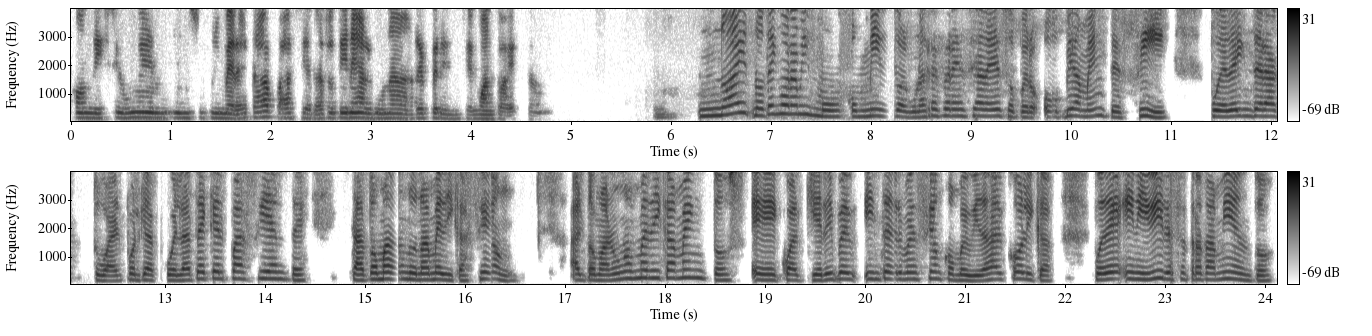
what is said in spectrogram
condición en, su primera etapa? Si acaso tiene alguna referencia en cuanto a esto. No, hay, no tengo ahora mismo conmigo alguna referencia de eso, pero obviamente sí puede interactuar, porque acuérdate que el paciente está tomando una medicación al tomar unos medicamentos, eh, cualquier intervención con bebidas alcohólicas puede inhibir ese tratamiento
